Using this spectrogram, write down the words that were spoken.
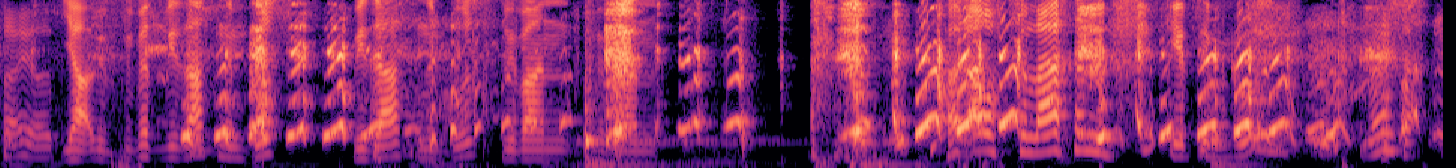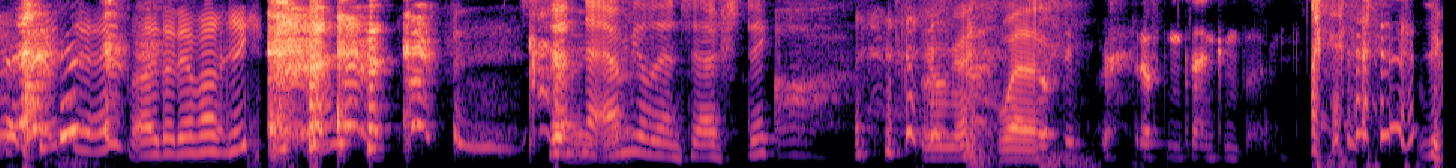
feiert. Ja, wir, wir, wir saßen im Bus, wir saßen im Bus, wir waren, wir waren, Hört auf zu lachen! geht's ihm gut? Der Elf, Alter, der war richtig. Send eine Ambulance, er erstickt. Junge. Well, Ruf den, ruf den Krankenwagen. Jo.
